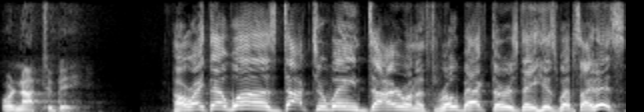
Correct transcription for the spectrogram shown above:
or not to be? All right, that was Dr. Wayne Dyer on a Throwback Thursday. His website is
